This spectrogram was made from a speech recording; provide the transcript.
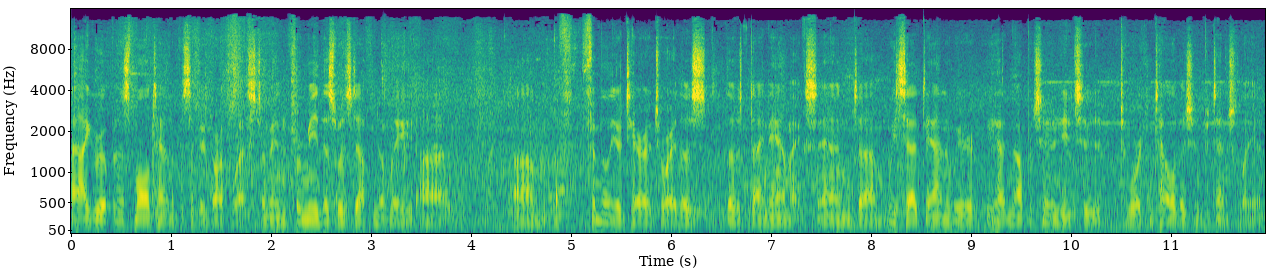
I grew up in a small town in the Pacific Northwest. I mean, for me, this was definitely uh, um, a familiar territory, those those dynamics. And um, we sat down and we, were, we had an opportunity to, to work in television potentially. And,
